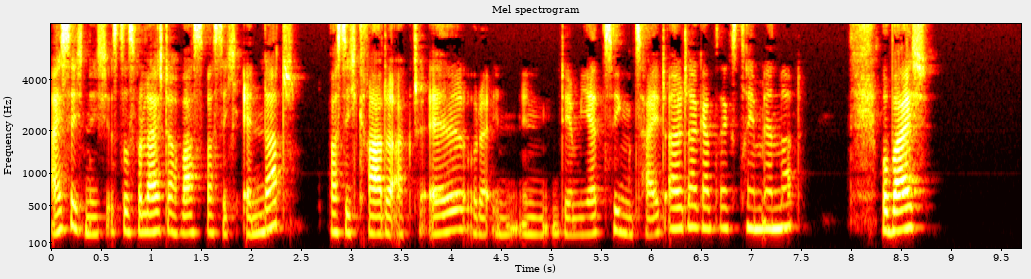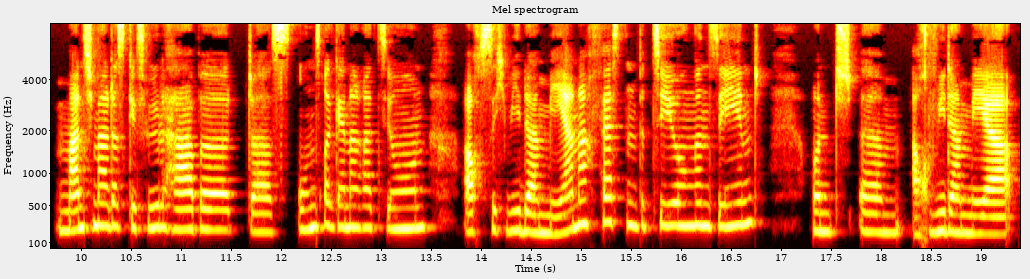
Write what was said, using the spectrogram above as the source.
Weiß ich nicht. Ist das vielleicht auch was, was sich ändert? Was sich gerade aktuell oder in, in dem jetzigen Zeitalter ganz extrem ändert? Wobei ich manchmal das Gefühl habe, dass unsere Generation auch sich wieder mehr nach festen Beziehungen sehnt und ähm, auch wieder mehr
